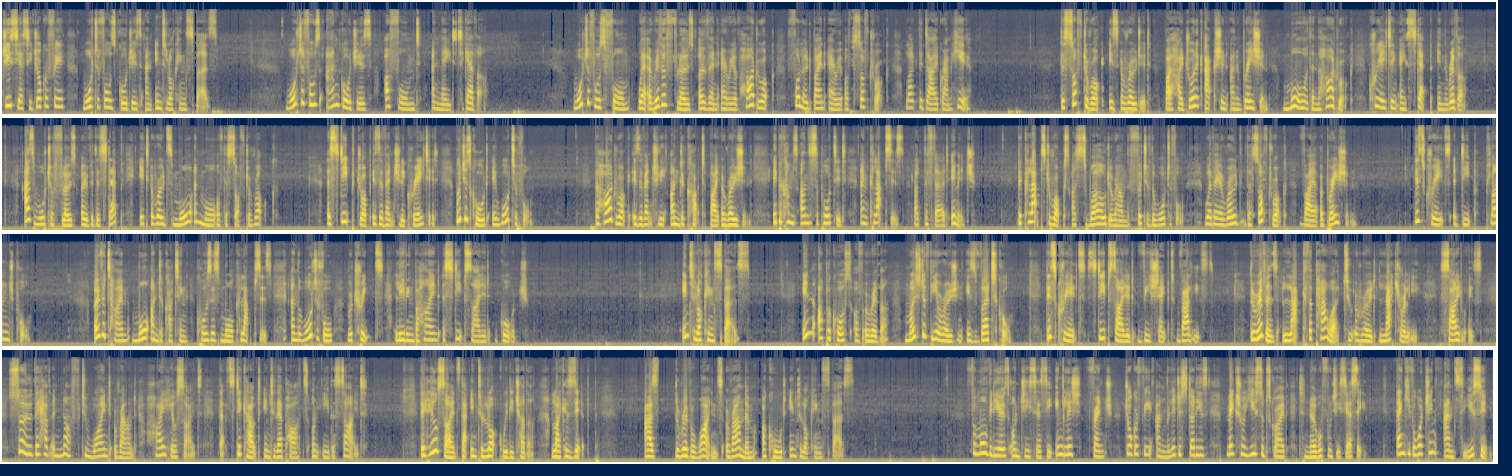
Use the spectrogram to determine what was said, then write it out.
GCSE Geography, Waterfalls, Gorges and Interlocking Spurs. Waterfalls and gorges are formed and made together. Waterfalls form where a river flows over an area of hard rock followed by an area of soft rock, like the diagram here. The softer rock is eroded by hydraulic action and abrasion more than the hard rock, creating a step in the river. As water flows over the step, it erodes more and more of the softer rock. A steep drop is eventually created, which is called a waterfall. The hard rock is eventually undercut by erosion. It becomes unsupported and collapses like the third image. The collapsed rocks are swirled around the foot of the waterfall, where they erode the soft rock via abrasion. This creates a deep plunge pool. Over time, more undercutting causes more collapses, and the waterfall retreats, leaving behind a steep sided gorge. Interlocking spurs. In the upper course of a river, most of the erosion is vertical. This creates steep sided V shaped valleys. The rivers lack the power to erode laterally, sideways, so they have enough to wind around high hillsides that stick out into their paths on either side. The hillsides that interlock with each other, like a zip, as the river winds around them are called interlocking spurs. For more videos on GCSE English, French, Geography and Religious Studies, make sure you subscribe to No Waffle GCSE. Thank you for watching and see you soon.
